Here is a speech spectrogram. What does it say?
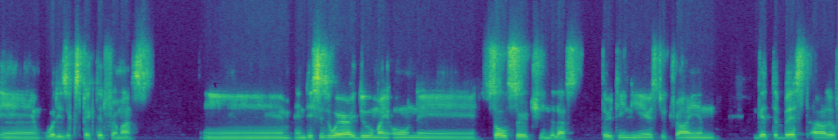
and what is expected from us. Um, and this is where I do my own uh, soul search in the last 13 years to try and get the best out of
